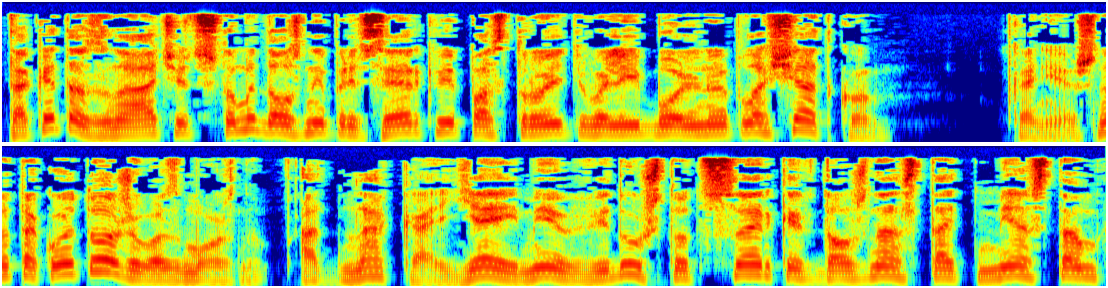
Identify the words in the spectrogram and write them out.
так это значит, что мы должны при церкви построить волейбольную площадку? Конечно, такое тоже возможно. Однако я имею в виду, что церковь должна стать местом,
